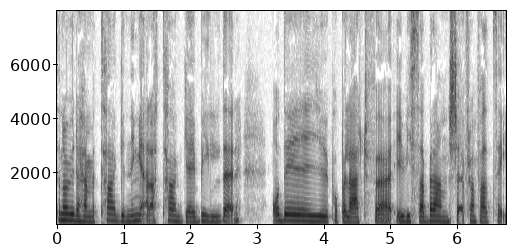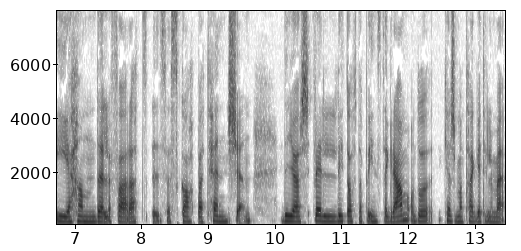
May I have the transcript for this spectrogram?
Sen har vi det här med taggningar, att tagga i bilder. Och det är ju populärt för, i vissa branscher, framförallt e-handel, för att eh, så, skapa attention. Det görs väldigt ofta på Instagram och då kanske man taggar till och med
